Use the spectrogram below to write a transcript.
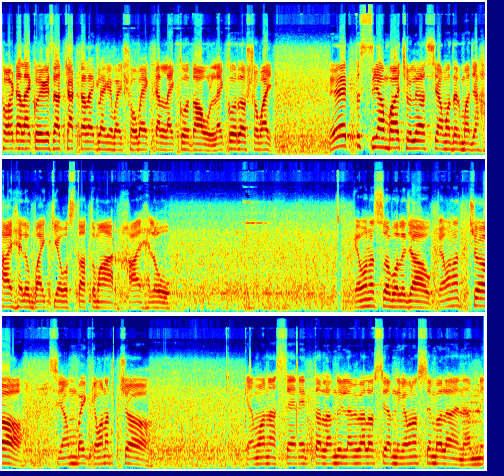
ছয়টা লাইক হয়ে গেছে আর চারটা লাইক লাগে ভাই। সবাই একটা লাইক করে দাও লাইক করে দাও সবাই। এই তো সিয়াম ভাই, চলে আসছে আমাদের মাঝে। হাই হ্যালো ভাই, কি অবস্থা তোমার? হাই হ্যালো কেমন আছো বলে যাও। কেমন আছো? সিয়াম ভাই, কেমন আছো? কেমন আছেন? এই তো আলহামদুলিল্লাহ, আমি ভালো আছি। আপনি কেমন আছেন বলেন? আপনি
